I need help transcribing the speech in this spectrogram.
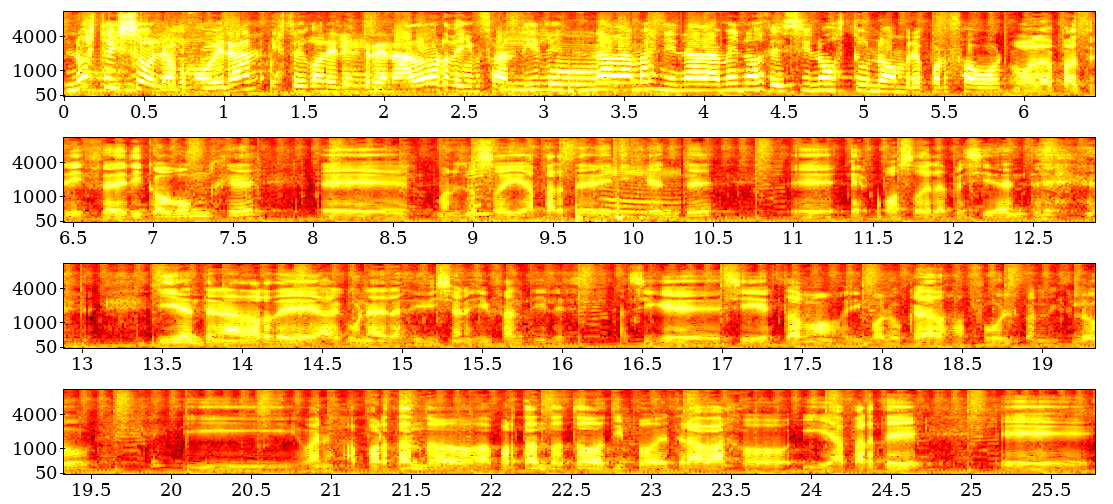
no estoy sola, como verán, estoy con el entrenador de infantiles, nada más ni nada menos, decinos tu nombre, por favor. Hola, Patri, Federico Bunge. Eh, bueno, yo soy, aparte de dirigente, eh, esposo de la presidente y entrenador de alguna de las divisiones infantiles. Así que sí, estamos involucrados a full con el club y bueno, aportando, aportando todo tipo de trabajo y aparte eh,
